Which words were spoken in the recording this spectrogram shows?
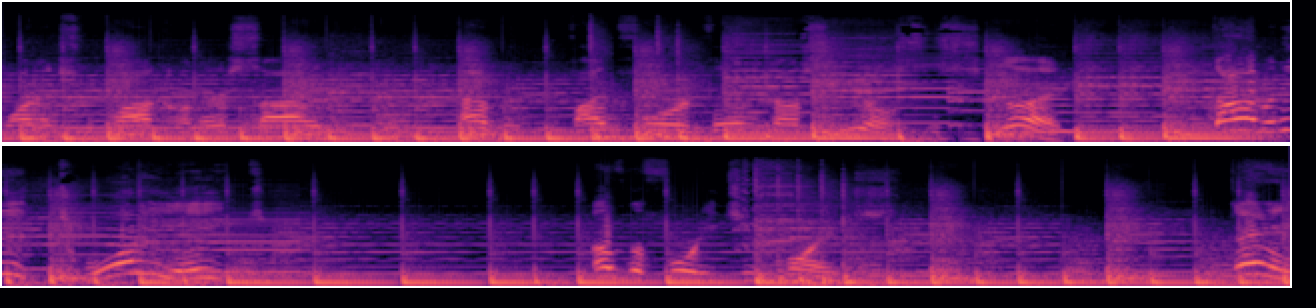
one extra block on their side. Have a 5-4 advantage on steals. This is good. Dominique, 28 of the 42 points. Dang,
